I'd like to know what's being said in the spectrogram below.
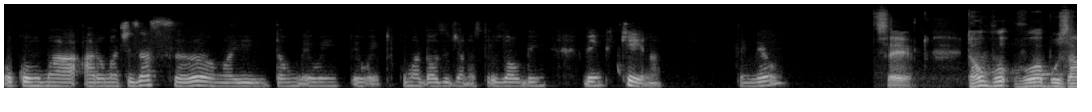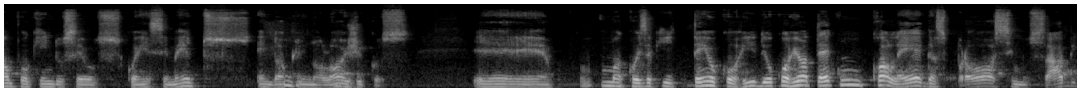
ocorra uma aromatização, aí, então eu, eu entro com uma dose de anastrozol bem, bem pequena, entendeu? Certo. Então, vou, vou abusar um pouquinho dos seus conhecimentos endocrinológicos. É, uma coisa que tem ocorrido, e ocorreu até com colegas próximos, sabe?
